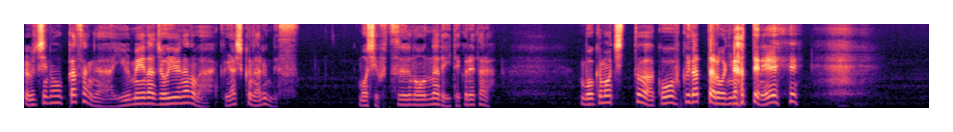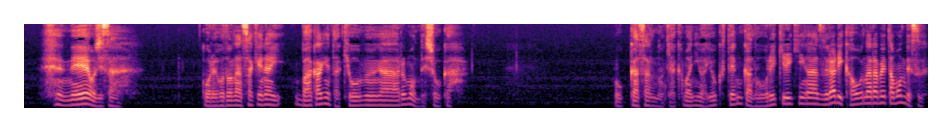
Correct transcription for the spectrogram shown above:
うちのおっかさんが有名な女優なのが悔しくなるんです。もし普通の女でいてくれたら、僕もちっとは幸福だったろうになってね。ねえ、おじさん。これほど情けない、馬鹿げた境遇があるもんでしょうか。おっかさんの客間にはよく天下のお歴々がずらり顔を並べたもんです。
